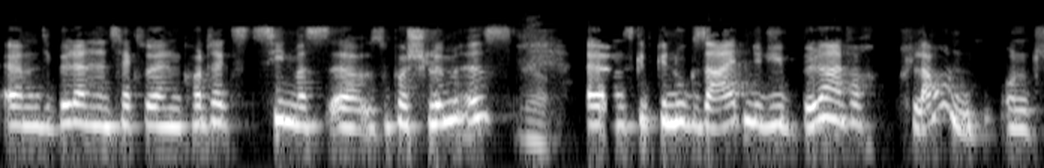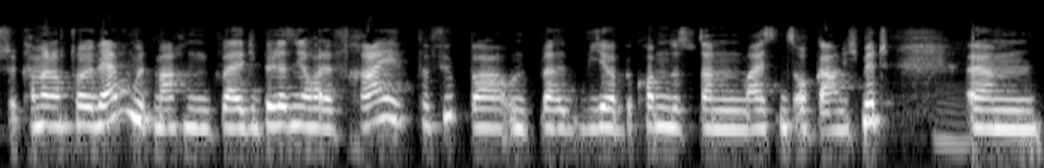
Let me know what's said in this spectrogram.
ähm, die Bilder in den sexuellen Kontext ziehen, was äh, super schlimm ist. Ja. Ähm, es gibt genug Seiten, die die Bilder einfach klauen und kann man auch tolle Werbung mitmachen, weil die Bilder sind ja auch alle frei verfügbar und wir bekommen das dann meistens auch gar nicht mit. Mhm. Ähm,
